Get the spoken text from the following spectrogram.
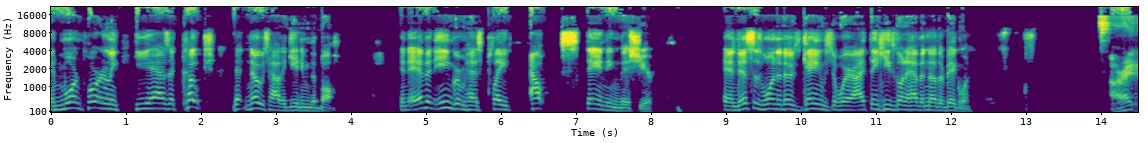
And more importantly, he has a coach that knows how to get him the ball. And Evan Engram has played outstanding this year. And this is one of those games to where I think he's going to have another big one. All right.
